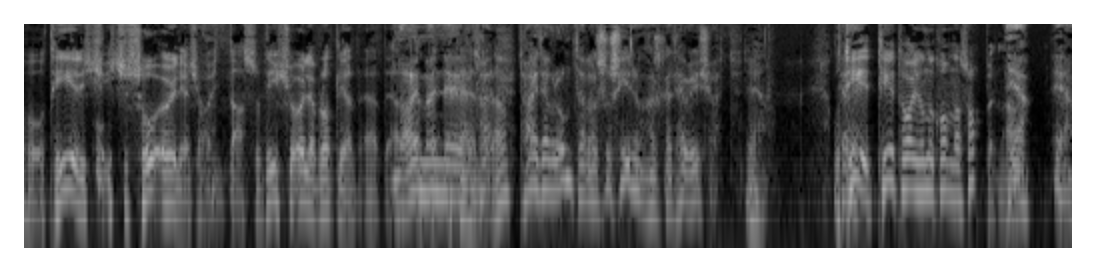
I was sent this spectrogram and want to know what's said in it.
Og det er ikke, ikke så øyelig kjøtt, altså. Det er ikke øyelig brottelig at, at, at Nei, men det, det, det, ta et av omtala, så sier hun kanskje at det er kjøtt. Ja. Og det tar jo hun å soppen. Ja, ja.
